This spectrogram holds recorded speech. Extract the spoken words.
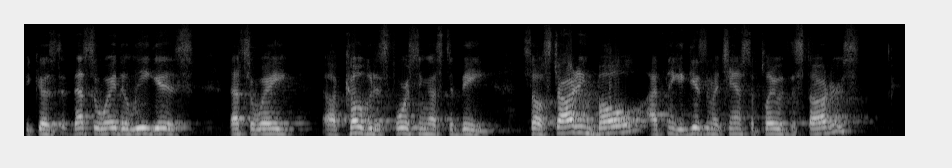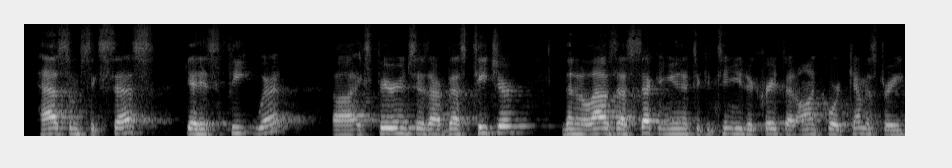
because that's the way the league is. That's the way uh, COVID is forcing us to be. So starting Bol, I think it gives him a chance to play with the starters, has some success, get his feet wet, uh, experience is our best teacher. Then it allows that second unit to continue to create that on-court chemistry,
